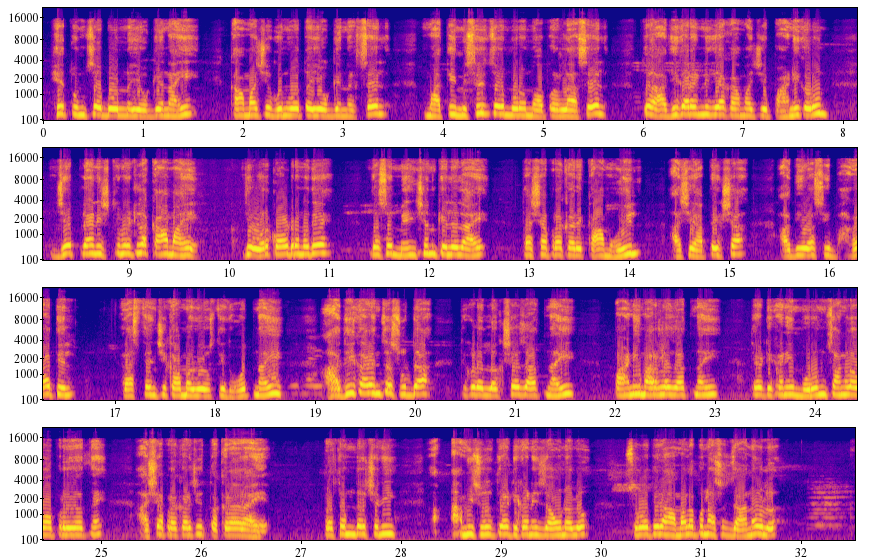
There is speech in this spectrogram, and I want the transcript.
हे तुमचं बोलणं योग्य नाही. कामाची गुणवत्ता योग्य नसेल माती मिश्रित जर मुरम वापरला असेल तर अधिकाऱ्यांनी त्या कामाची पाहणी करून जे प्लॅन इस्टिमेटला काम आहे जे वर्क ऑर्डरमध्ये जसं मेन्शन केलेलं आहे तशा प्रकारे काम होईल अशी अपेक्षा आदिवासी भागातील रस्त्यांची कामं व्यवस्थित होत नाही. अधिकाऱ्यांचं सुद्धा तिकडं लक्ष जात नाही. पाणी मारलं जात नाही. त्या ठिकाणी मुरुम चांगला वापरला जात नाही. अशा प्रकारची तक्रार आहे. प्रथमदर्शनी आम्ही सुद्धा त्या ठिकाणी जाऊन आलो. सुरुवातीला आम्हाला पण असं जाणवलं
